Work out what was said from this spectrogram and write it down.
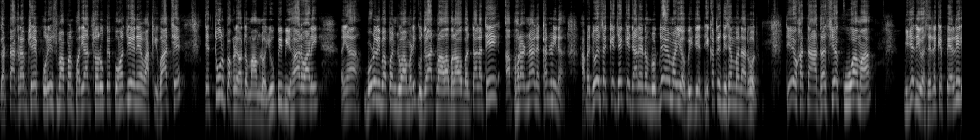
ઘટનાક્રમ છે, પોલીસમાં પણ ફરિયાદ સ્વરૂપે પહોંચી અને બાકી વાત છે. તે તૂલ પકડ્યો હતો મામલો. યુપી, બિહારવાળી અહીંયા બોડલીમાં પણ જોવા મળી, ગુજરાતમાં આવા બનાવો બનતા નથી, અપહરણના અને ખંડણીના. આપણે જોઈ શકીએ છીએ કે જ્યારે એનો મૃતદેહ મળ્યો બીજે એકત્રીસ ડિસેમ્બરના રોજ, તે વખતના આ દ્રશ્ય કૂવામાં બીજે દિવસે, એટલે કે પહેલી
